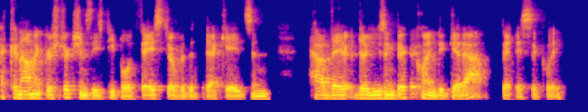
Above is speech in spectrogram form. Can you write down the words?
economic restrictions these people have faced over the decades and how they they're using Bitcoin to get out basically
